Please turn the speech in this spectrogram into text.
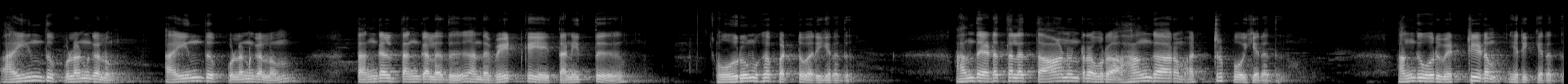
ஐந்து புலன்களும் ஐந்து புலன்களும் தங்கள் தங்களது அந்த வேட்கையை தனித்து ஒருமுகப்பட்டு வருகிறது. அந்த இடத்துல தானுன்ற ஒரு அகங்காரம் அற்று போகிறது. அங்கு ஒரு வெற்றிடம் இருக்கிறது.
